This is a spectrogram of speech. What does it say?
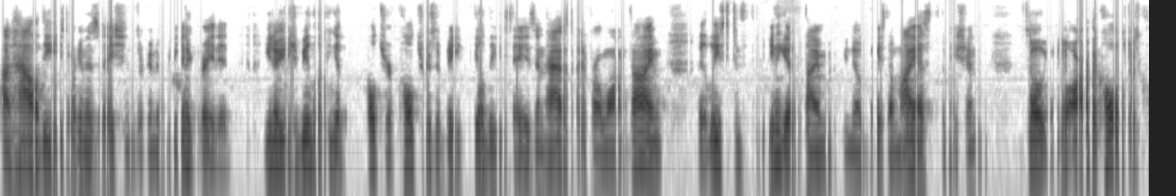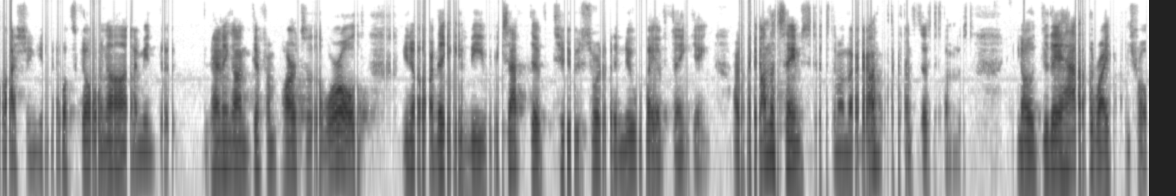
on how these organizations are going to be integrated. You know, you should be looking at culture. Culture is a big deal these days and has been for a long time, at least since the beginning of time, you know, based on my estimation. So, you know, are the cultures clashing? You know, what's going on? I mean, the, depending on different parts of the world, you know, are they going to be receptive to sort of a new way of thinking? Are they on the same system? Are they on different systems? You know, do they have the right controls?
